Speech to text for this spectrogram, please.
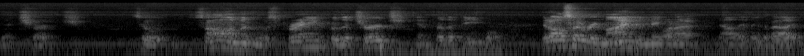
the church. So Solomon was praying for the church and for the people. It also reminded me when I, now that I think about it,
